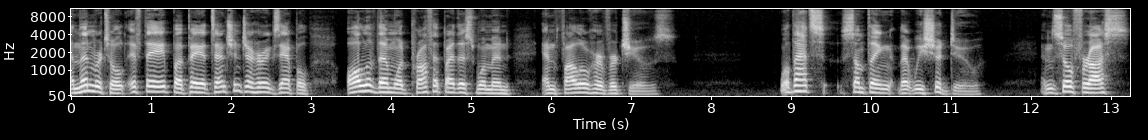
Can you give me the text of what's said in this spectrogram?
And then we're told, if they but pay attention to her example, all of them would profit by this woman and follow her virtues. Well, that's something that we should do. And so for us,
